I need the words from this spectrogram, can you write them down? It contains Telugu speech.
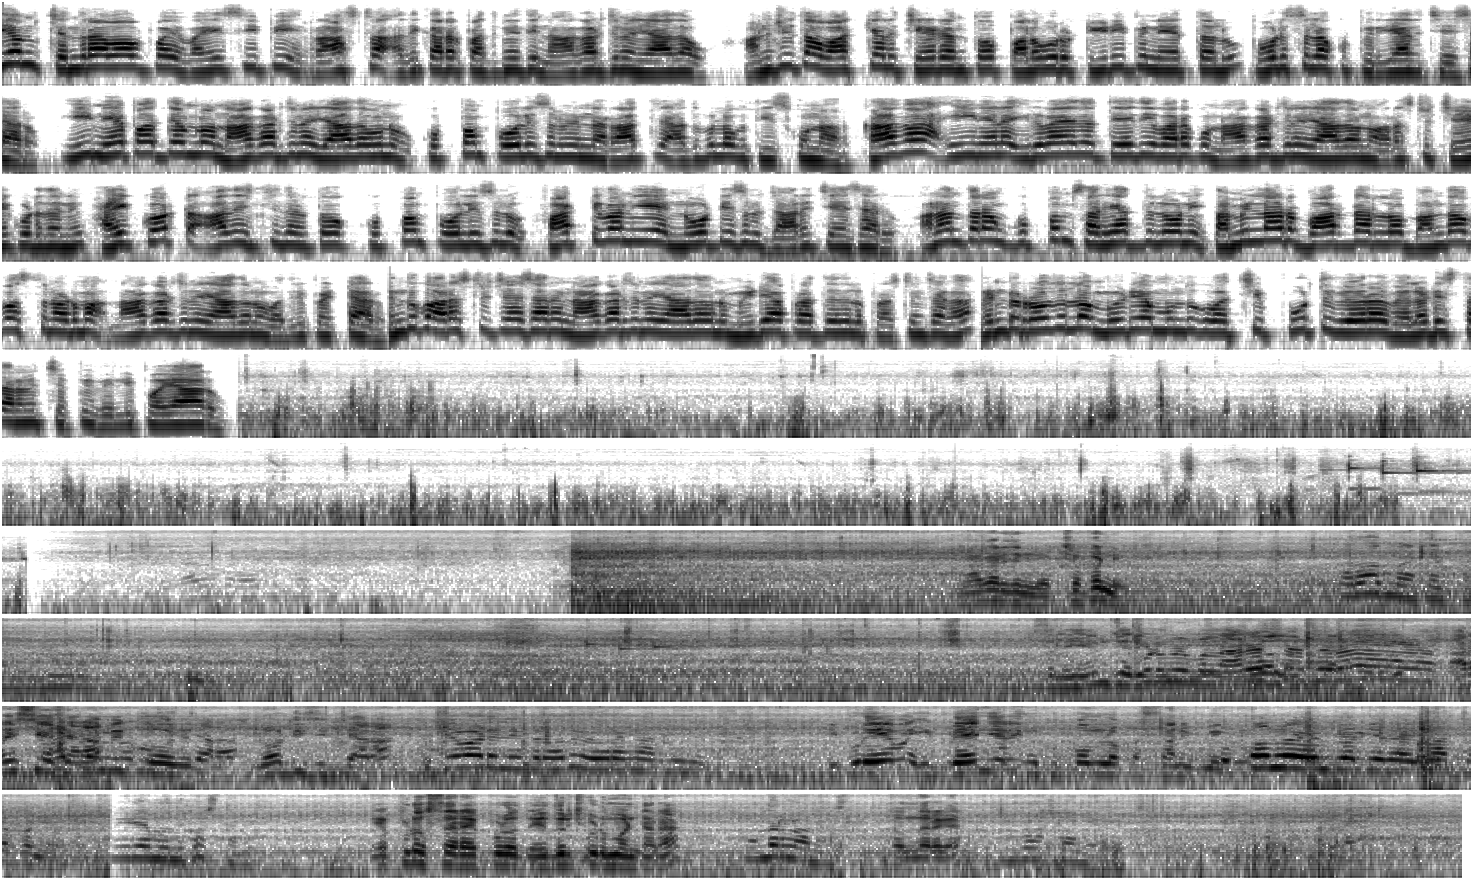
సీఎం చంద్రబాబుపై వైసీపీ రాష్ట్ర అధికార ప్రతినిధి నాగార్జున యాదవ్ అనుచిత వ్యాఖ్యలు చేయడంతో పలువురు టీడీపీ నేతలు పోలీసులకు ఫిర్యాదు చేశారు. ఈ నేపథ్యంలో నాగార్జున యాదవ్ను కుప్పం పోలీసులు నిన్న రాత్రి అదుపులోకి తీసుకున్నారు. కాగా ఈ నెల ఇరవై ఐదో తేదీ వరకు నాగార్జున యాదవ్ను అరెస్టు చేయకూడదని హైకోర్టు ఆదేశించడంతో కుప్పం పోలీసులు ఫార్టీ వన్ ఏ నోటీసులు జారీ చేశారు. అనంతరం కుప్పం సరిహద్దులోని తమిళనాడు బార్డర్లో బందోబస్తు నడుమ నాగార్జున యాదవ్ను వదిలిపెట్టారు. ఎందుకు అరెస్టు చేశారని నాగార్జున యాదవ్ను మీడియా ప్రతినిధులు ప్రశ్నించగా రెండు రోజుల్లో మీడియా ముందుకు వచ్చి పూర్తి వివరాలు వెల్లడిస్తారని చెప్పి వెళ్ళిపోయారు నాగార్జున గారు చెప్పండి. తర్వాత మాట్లాడతాను. అసలు ఏం జరిగింది? అరెస్ట్ చేశారా? మీకు నోటీస్ ఇచ్చారా? విజయవాడ వెళ్ళిన తర్వాత వివరంగా ఇప్పుడు ఏమ ఇప్పుడు ఏం జరిగింది కుప్పంలో ప్రస్తుతానికి మీకు? కుప్పంలో ఏం జరిగింది? చెప్పండి. మీడియా ముందుకు వస్తాను. ఎప్పుడు వస్తారా? ఎప్పుడు ఎదురు చూడమంటారా? తొందరలోనే తొందరగా?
